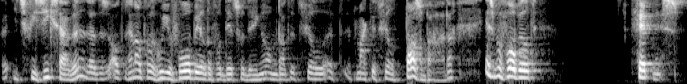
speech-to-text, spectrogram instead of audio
eh, iets fysieks hebben, dat is altijd, zijn altijd wel goede voorbeelden voor dit soort dingen, omdat het, veel, het, het maakt het veel tastbaarder, is bijvoorbeeld fitness,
